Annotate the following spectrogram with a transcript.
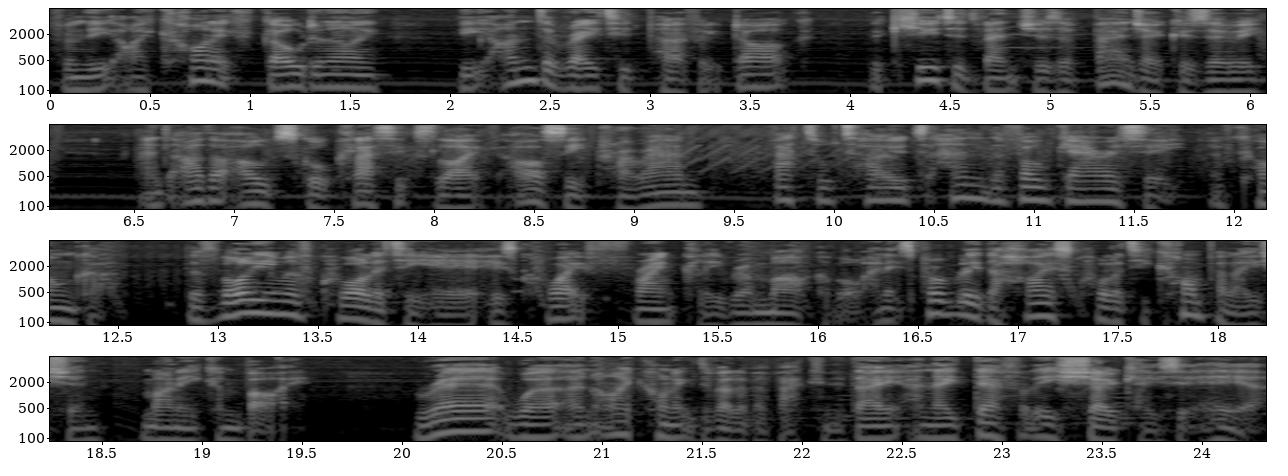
From the iconic GoldenEye, the underrated Perfect Dark, the cute adventures of Banjo-Kazooie, and other old school classics like RC Pro-Am, Battletoads, and the vulgarity of Conker. The volume of quality here is quite frankly remarkable, and it's probably the highest quality compilation money can buy. Rare were an iconic developer back in the day and they definitely showcase it here.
